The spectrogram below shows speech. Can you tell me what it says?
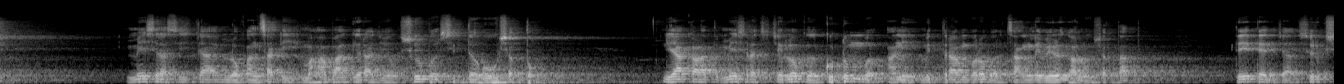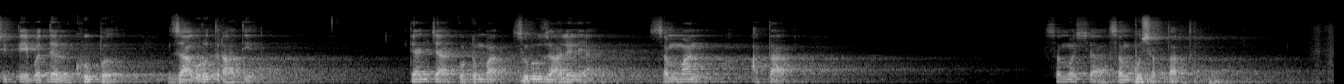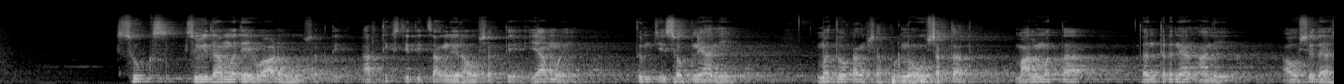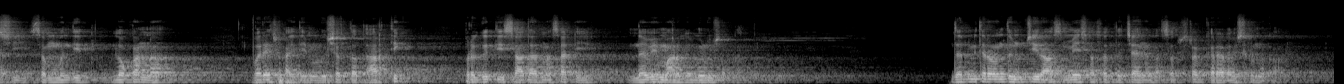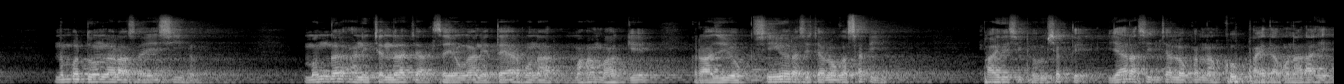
मेष राशीच्या लोकांसाठी महाभाग्य राजयोग शुभ सिद्ध होऊ शकतो. या काळात मेष राशीचे लोक कुटुंब आणि मित्रांबरोबर चांगले वेळ घालवू शकतात. ते त्यांच्या सुरक्षिततेबद्दल खूप जागृत राहतील. त्यांच्या कुटुंबात सुरू झालेल्या सन्मान आता समस्या संपू शकतात. सुख सुविधामध्ये वाढ होऊ शकते. आर्थिक स्थिती चांगली राहू शकते. यामुळे तुमची स्वप्ने आणि महत्त्वाकांक्षा पूर्ण होऊ शकतात. मालमत्ता तंत्रज्ञान आणि औषधाशी संबंधित लोकांना बरेच फायदे मिळू शकतात. आर्थिक प्रगती साधण्यासाठी नवे मार्ग मिळू शकतात. जर मित्रांनो तुमची रास मेष असेल तर चॅनलला सबस्क्राईब करायला विसरू नका. नंबर दोनला रास आहे सिंह. मंगळ आणि चंद्राच्या संयोगाने तयार होणार महाभाग्य राजयोग सिंह राशीच्या लोकांसाठी फायदेशीर ठरू शकते. या राशींच्या लोकांना खूप फायदा होणार आहे.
